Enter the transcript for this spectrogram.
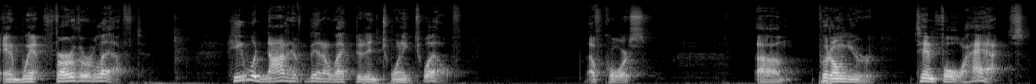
and went further left, he would not have been elected in 2012. Of course, um, put on your tinfoil hats.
